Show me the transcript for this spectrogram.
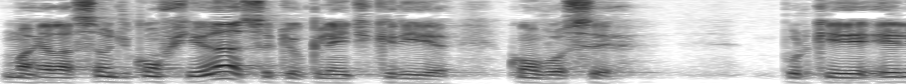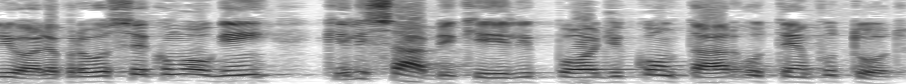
uma relação de confiança que o cliente cria com você. Porque ele olha para você como alguém que ele sabe que ele pode contar o tempo todo.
